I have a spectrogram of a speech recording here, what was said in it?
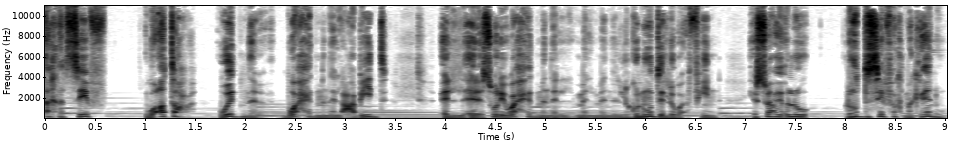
أخذ سيف وقطع ودن واحد من العبيد ال- سوري واحد من من الجنود اللي واقفين. يسوع يقول له رد سيفك مكانه.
